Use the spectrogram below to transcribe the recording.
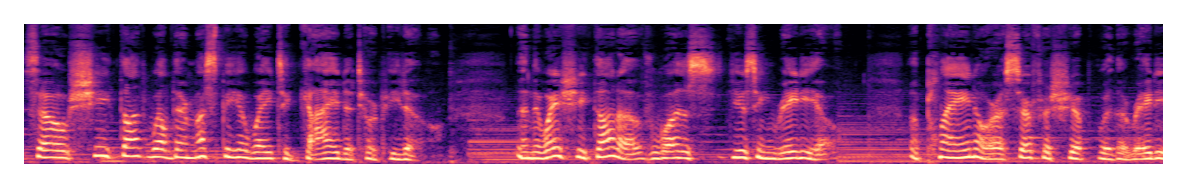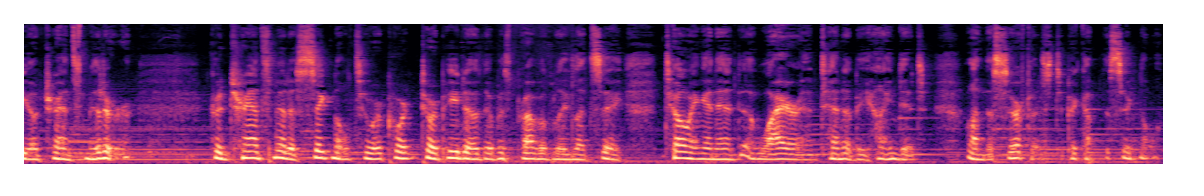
So she thought, well, there must be a way to guide a torpedo. And the way she thought of was using radio. A plane or a surface ship with a radio transmitter could transmit a signal to a torpedo that was probably, let's say, towing an end, a wire antenna behind it on the surface to pick up the signal.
